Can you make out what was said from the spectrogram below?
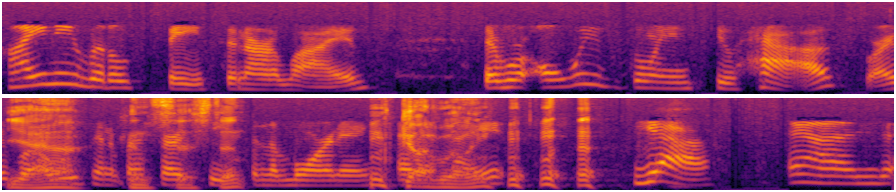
tiny little space in our lives that we're always going to have, right? Yeah, we're always going to brush our teeth in the morning and God willing. night. Yeah. And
